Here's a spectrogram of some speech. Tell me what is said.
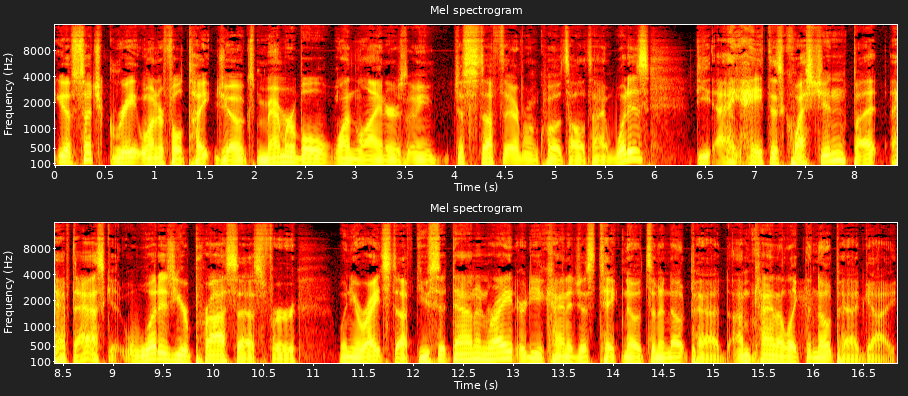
you have such great, wonderful, tight jokes, memorable one-liners. I mean, just stuff that everyone quotes all the time. What is? You, I hate this question, but I have to ask it. What is your process for when you write stuff? Do you sit down and write, or do you kind of just take notes in a notepad? I'm kind of like the notepad guy.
